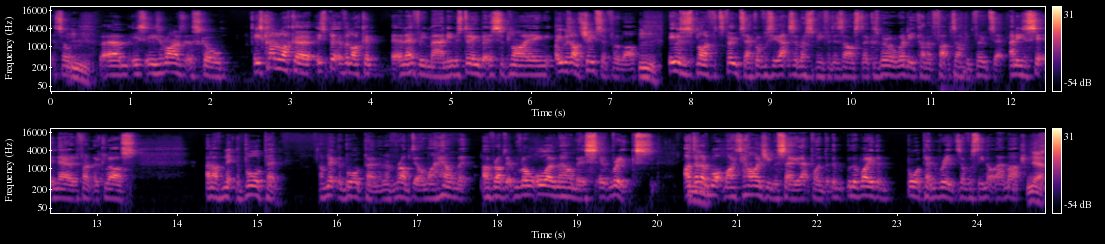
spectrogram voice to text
at all. But um, he's, he's arrived at the school. He's kind of like a, he's a bit of a, like an, an everyman. He was doing a bit of supplying. He was our tutor for a while. He was a supplier for food tech. Obviously, that's a recipe for disaster because we're already kind of fucked up in food tech. And he's sitting there at the front of the class, and I've nicked the board pen. I've nicked the board pen and I've rubbed it on my helmet. I've rubbed it all, all over my helmet. It's, it reeks. I don't know mm. what my hygiene was saying at that point, but the, the way the board pen reeks, obviously not that much. yeah.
